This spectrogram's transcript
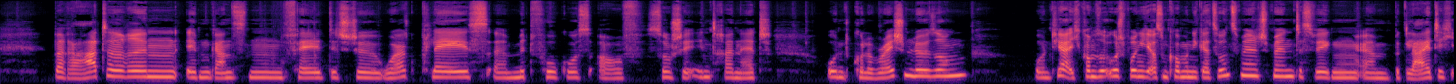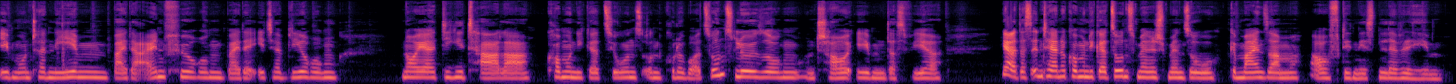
Beraterin im ganzen Feld Digital Workplace äh, mit Fokus auf Social Intranet und Collaboration-Lösungen. Und ja, ich komme so ursprünglich aus dem Kommunikationsmanagement, deswegen ähm, begleite ich eben Unternehmen bei der Einführung, bei der Etablierung neuer digitaler Kommunikations- und Kollaborationslösungen und schaue eben, dass wir ja, das interne Kommunikationsmanagement so gemeinsam auf den nächsten Level heben.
